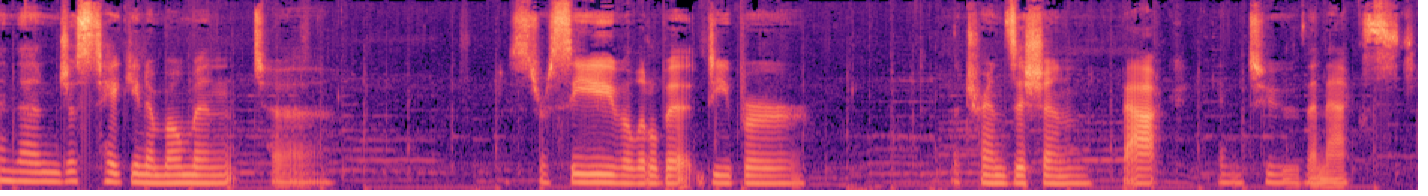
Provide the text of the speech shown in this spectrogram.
And then just taking a moment to just receive a little bit deeper the transition back into the next.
